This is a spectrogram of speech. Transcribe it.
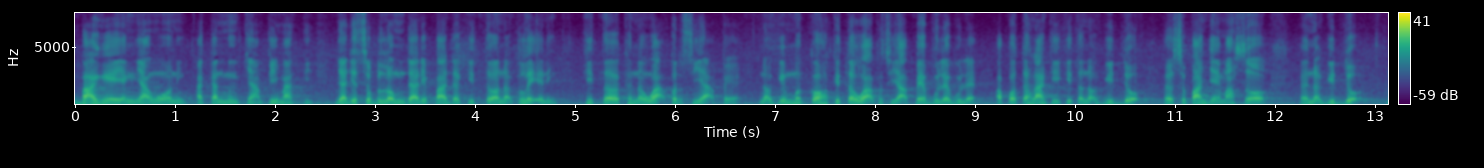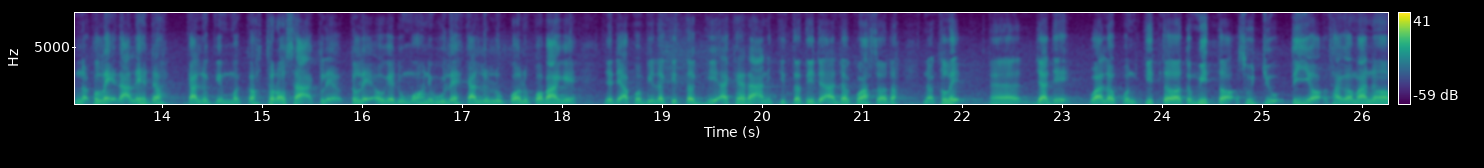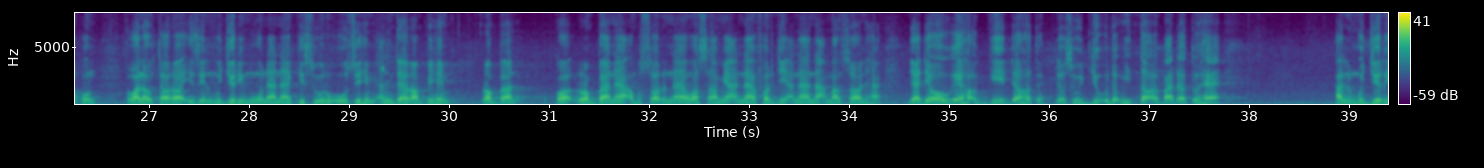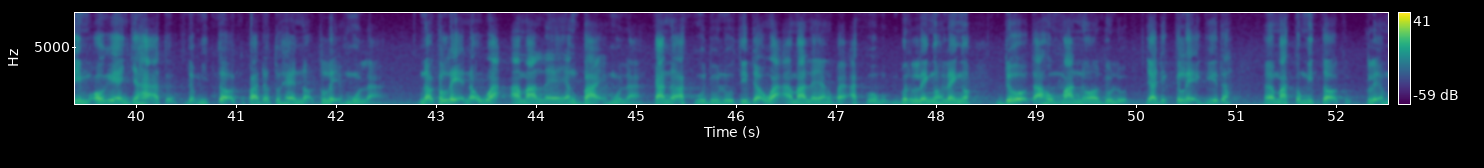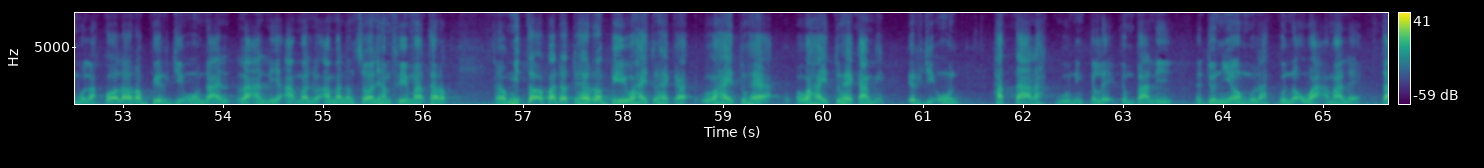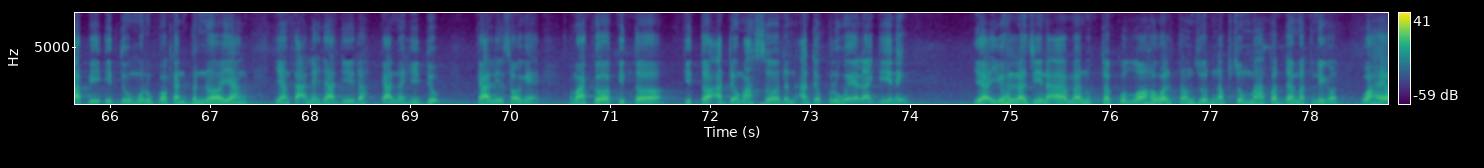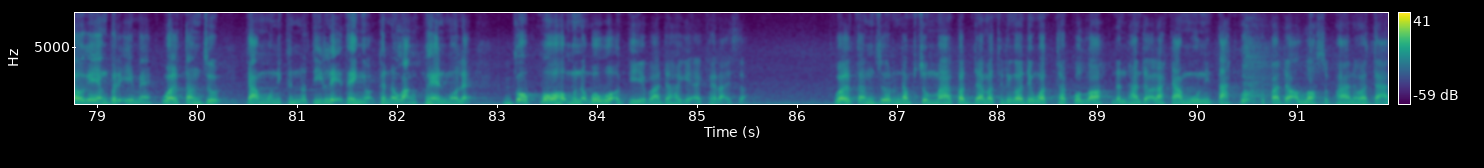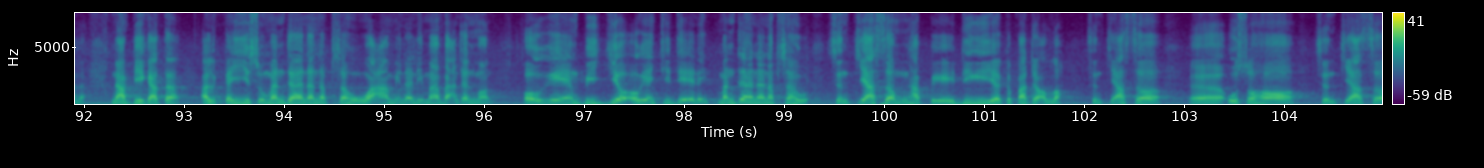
barang yang nyawa ni akan mencapai mati. Jadi sebelum daripada kita nak kelik ni, kita kena buat persiapan. Nak pergi Mekah kita buat persiapan bulan-bulan. Apatah lagi kita nak hidup uh, sepanjang masa uh, nak hidup nak kelik tak boleh dah. Kalau pergi Mekah terosak kelik orang rumah ni boleh kalau lupa-lupa barang. Jadi apabila kita pergi akhirat ni kita tidak ada kuasa dah nak kelik. Uh, jadi walaupun kita tu minta sujud tiak cara mana pun walau tara izil mujrimuna nakisuru usihim inda rabbihim rabbana Rabbana absarna wa sami'na farji'na na'mal salihah. Jadi orang hak pergi dah tu dok sujud dok minta kepada Tuhan al-mujrim orang yang jahat tu dok minta kepada Tuhan nak kelik mula. Nak kelik nak buat amalan yang baik mula. Kerana aku dulu tidak buat amalan yang baik. Aku berlengah-lengah duk tahu mana dulu. Jadi kelik gitu dah uh, maka minta kelik mula. Qala rabbirji'un la'alli a'malu amalan salihan fi ma tarak minta kepada Tuhan Rabbi wahai Tuhan wahai Tuhan wahai Tuhan kami irji'un. Hatalah aku ni kelik kembali dunia mula aku nak buat amalan. Tapi itu merupakan benda yang yang tak boleh jadi dah kerana hidup kali sore. Maka kita kita ada masa dan ada peluang lagi ni. Ya ayyuhallazina amanu taqullaha wal tanzur nafsum ma qaddamat ligad wahai orang yang beriman wal tanzur kamu ni kena tilik tengok kena wang pen molek. Gopo hak nak bawa pergi pada hari akhirat isa wal tanzur nafsum ma qaddamat ligad wattaqullah. Dan hendaklah kamu ni takut kepada Allah Subhanahu wa taala. Nabi kata al kayyisu man dana nafsahu wa amila lima ba'dan maut. Orang yang bijak, orang yang cerdik ni mandana nafsahu, sentiasa menghampiri diri kepada Allah, sentiasa uh, usaha, sentiasa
